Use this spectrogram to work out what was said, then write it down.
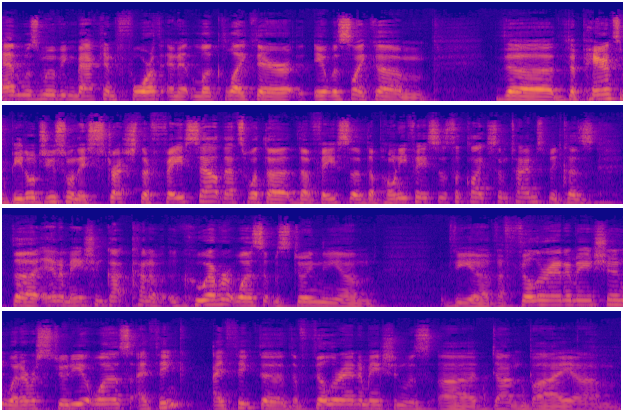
head was moving back and forth and it looked like they're it was like um the the parents in Beetlejuice when they stretched their face out that's what the the face of the pony faces look like sometimes because the animation got kind of whoever it was that was doing the um the uh, the filler animation whatever studio it was I think I think the the filler animation was uh, done by um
